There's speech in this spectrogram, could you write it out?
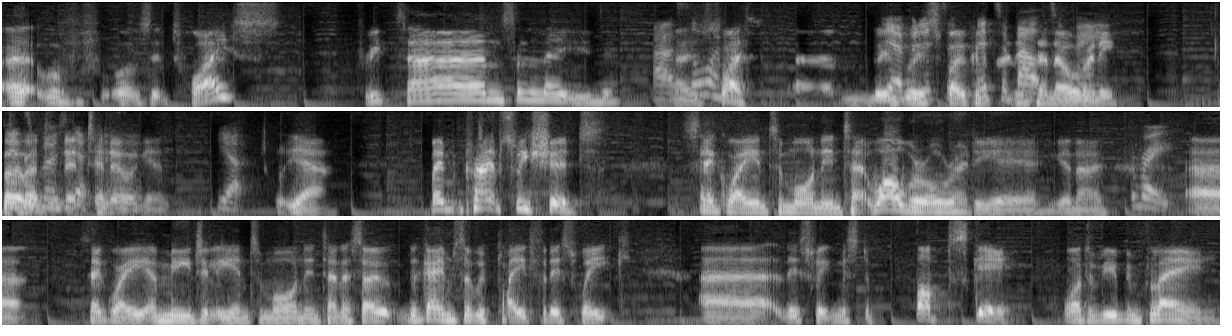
uh, we've- what was it twice, three times a lady. uh, No, it's on- twice. Um, we, Yeah, but we've it's- spoken it's about about to Nintendo be. already. But Most about to Nintendo definitely. again. yeah, Yeah, maybe perhaps we should segue into more Nintendo while we're already here. You know, right. uh, segue immediately into more Nintendo. So the games that we've played for this week. Uh, this week, Mr. Popsky, what have you been playing?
